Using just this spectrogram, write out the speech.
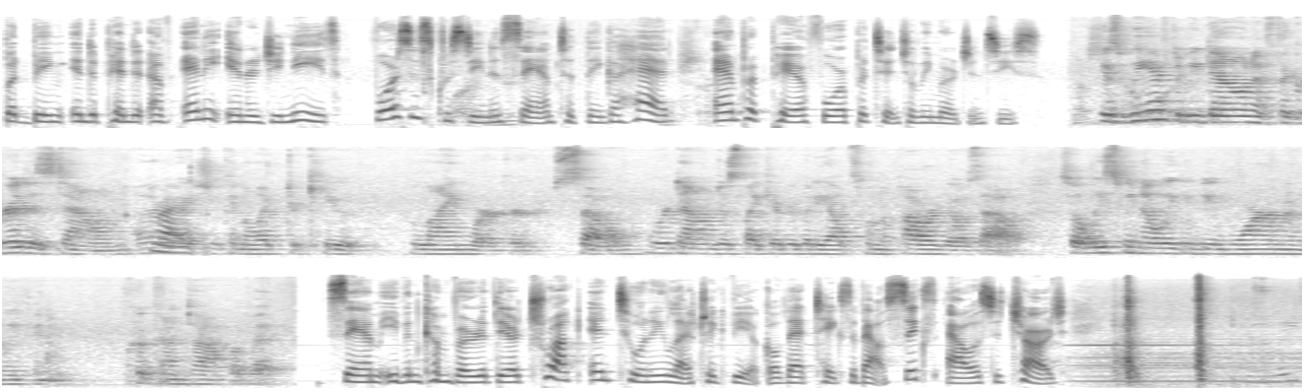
But being independent of any energy needs forces Christine and Sam to think ahead and prepare for potential emergencies. Because we have to be down if the grid is down, otherwise you can electrocute the line worker. So we're down just like everybody else when the power goes out. So at least we know we can be warm and we can cook on top of it. Sam even converted their truck into an electric vehicle that takes about six hours to charge, Release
